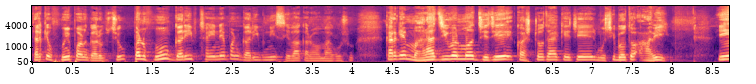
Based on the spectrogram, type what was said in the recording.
ત્યારે કે હું પણ ગરીબ છું, પણ હું ગરીબ થઈને પણ ગરીબની સેવા કરવા માગું છું. કારણ કે મારા જીવનમાં જે જે કષ્ટો થયા કે જે મુસીબતો આવી, એ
